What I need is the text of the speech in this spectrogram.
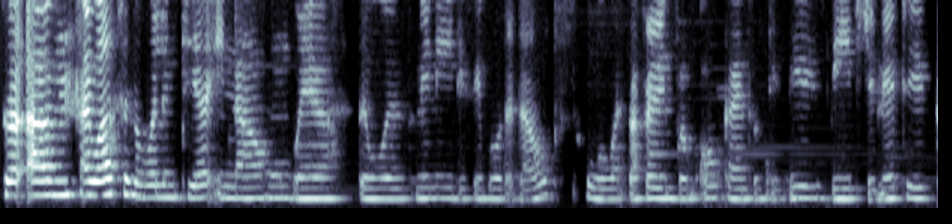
So um, I worked as a volunteer in a home where there was many disabled adults who were suffering from all kinds of disease, be it genetic,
